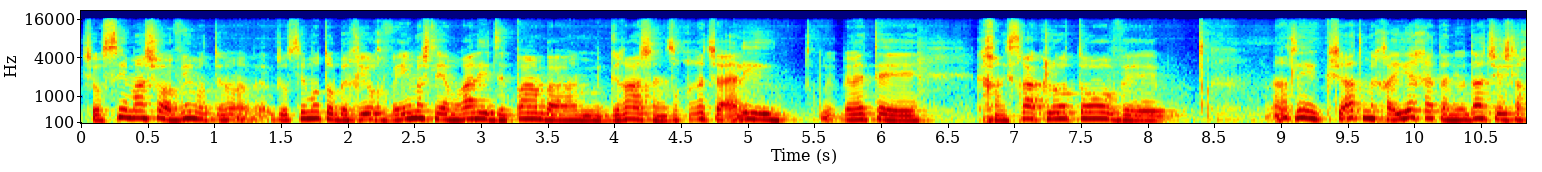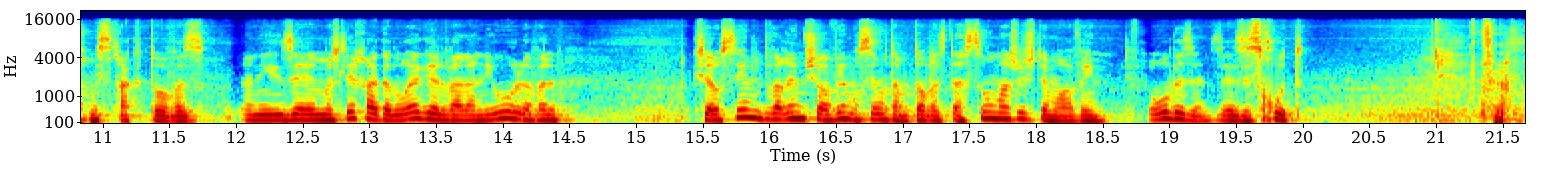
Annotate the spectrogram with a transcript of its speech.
כשעושים מה שאוהבים אותו, כשעושים אותו בחיוך, ואימא שלי אמרה לי את זה פעם במגרש, אני זוכרת שהיה לי באמת אה, ככה משחק לא טוב, ואמרת לי, כשאת מחייכת אני יודעת שיש לך משחק טוב, אז אני, זה משליך על הכדורגל ועל הניהול, אבל כשעושים דברים שאוהבים, עושים אותם טוב, אז תעשו משהו שאתם אוהבים, תבחרו בזה, זה, זה זכות. יפה.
